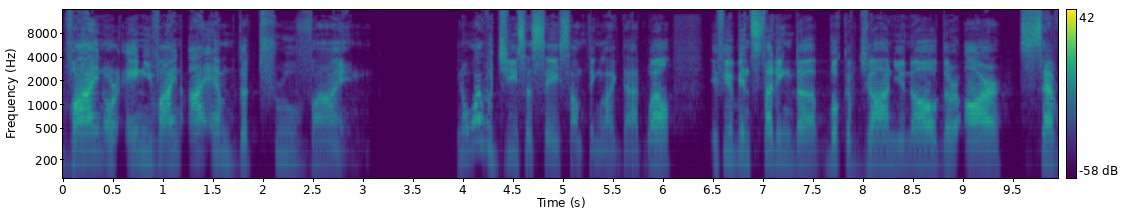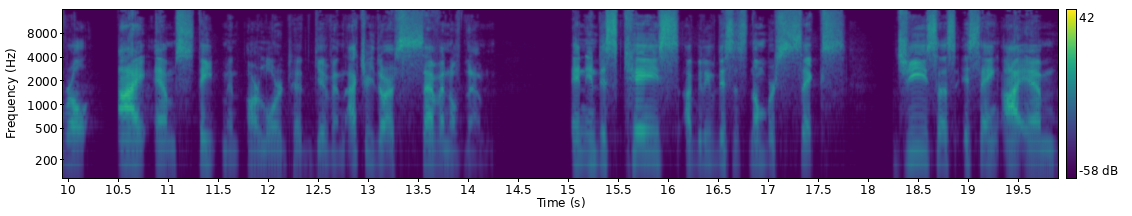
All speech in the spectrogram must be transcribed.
vine or any vine, I am the true vine. You know, why would Jesus say something like that? Well, if you've been studying the book of John, you know there are several I am statement our Lord had given. Actually, there are seven of them. And in this case, I believe this is number six. Jesus is saying, I am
